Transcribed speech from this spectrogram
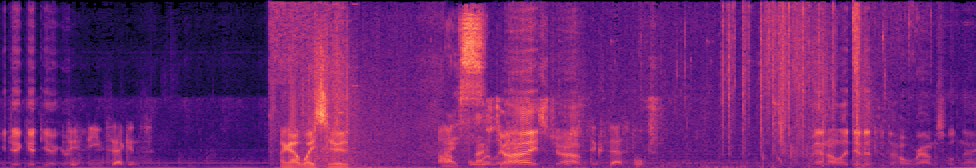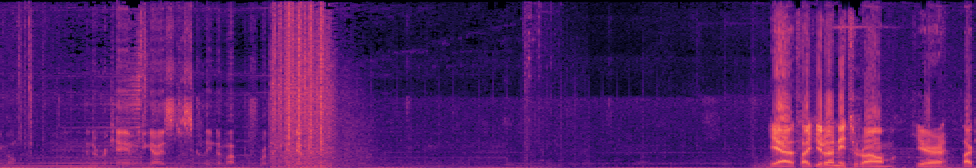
You did good, Jaeger. 15 seconds. I got white stairs. Op Nice. Nice job. Nice job. Successful. Man, all I did it the whole round was hold an angle. I never came. You guys just cleaned them up before they could get Yeah, it's like you don't need to roam here. Like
